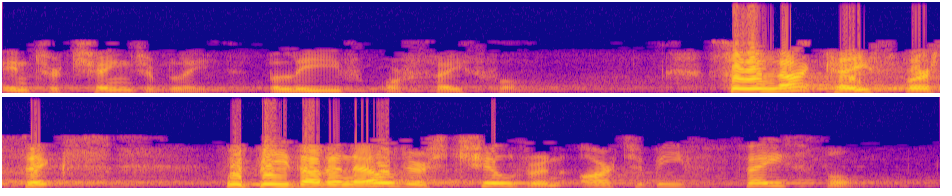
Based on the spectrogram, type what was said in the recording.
interchangeably, believe or faithful. So in that case, verse 6 would be that an elder's children are to be faithful,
